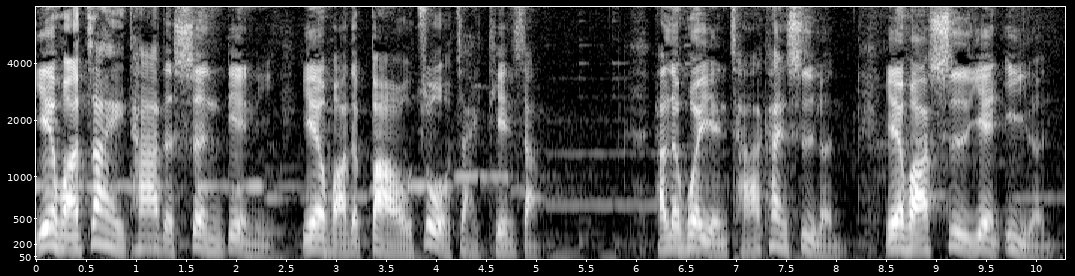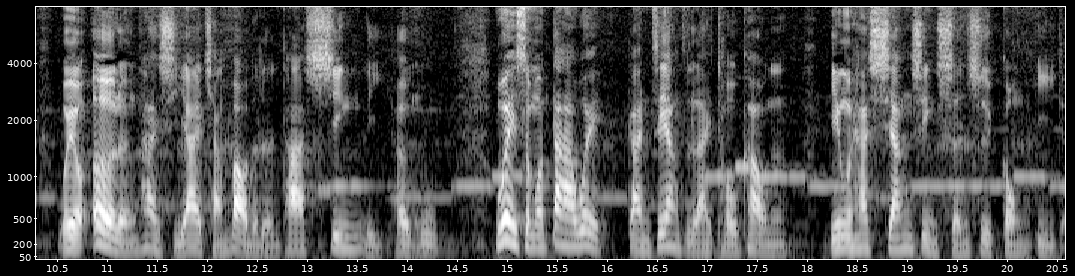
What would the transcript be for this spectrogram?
耶和华在他的圣殿里，耶和华的宝座在天上，他的慧眼察看世人，耶和华试验一人，唯有恶人和喜爱强暴的人，他心里恨恶。为什么大卫敢这样子来投靠呢？因为他相信神是公义的。”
